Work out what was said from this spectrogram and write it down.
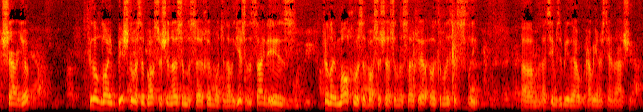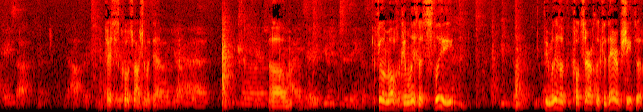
Sharya. Philo loy as a shenosim. What the gears on the side is as a shenosim sleep. Um, that seems to be the, how we understand Rashi. Tosfos quotes Rashi like that. Um, Philo malchu kamalichas sleep. The malicha called tzarach l'kader pshita.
